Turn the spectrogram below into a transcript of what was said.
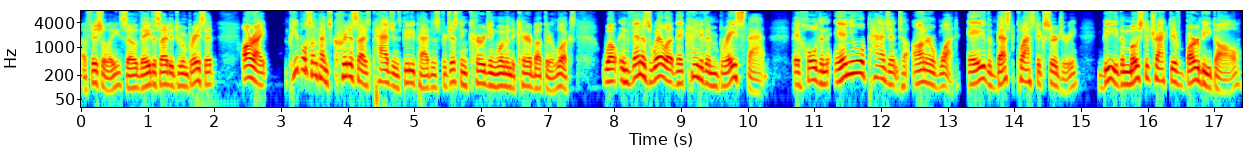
officially. So they decided to embrace it. All right. People sometimes criticize pageants, beauty pageants, for just encouraging women to care about their looks. Well, in Venezuela, they kind of embrace that. They hold an annual pageant to honor what? A, the best plastic surgery, B, the most attractive Barbie doll,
